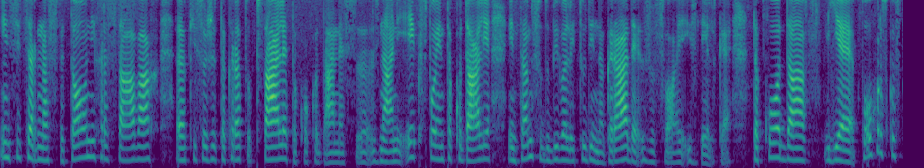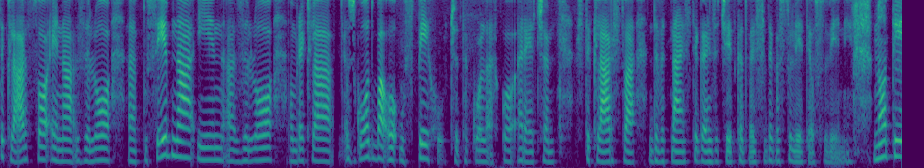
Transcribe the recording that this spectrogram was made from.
in sicer na svetovnih razstavah, eh, ki so že takrat obstajale, tako kot danes eh, znani Expo in tako dalje. In tam so dobivali tudi nagrade za svoje izdelke. Tako da je pohorsko steklarstvo ena zelo eh, posebna in zelo, bom rekla, zgodba o uspehu, če tako lahko rečem, steklarstva 19. in začetka 20. stoletja v Sloveniji. No, te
